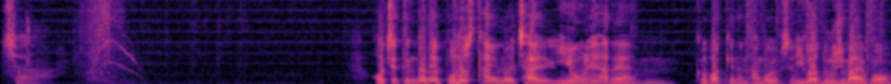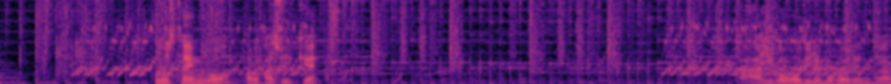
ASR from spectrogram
자. 어쨌든 간에 보너스 타임을 잘 이용을 해야 돼. 음, 그거밖에는 방법이 없어. 이거 누르지 말고 보너스 타임으로 바로 갈 수 있게. 아, 이거 어디를 먹어야 되는 거야?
